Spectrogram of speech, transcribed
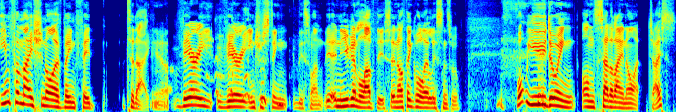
information I've been fed today, Yeah. very, very interesting. this one, and you're going to love this, and I think all our listeners will. What were you doing on Saturday night, Jace?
